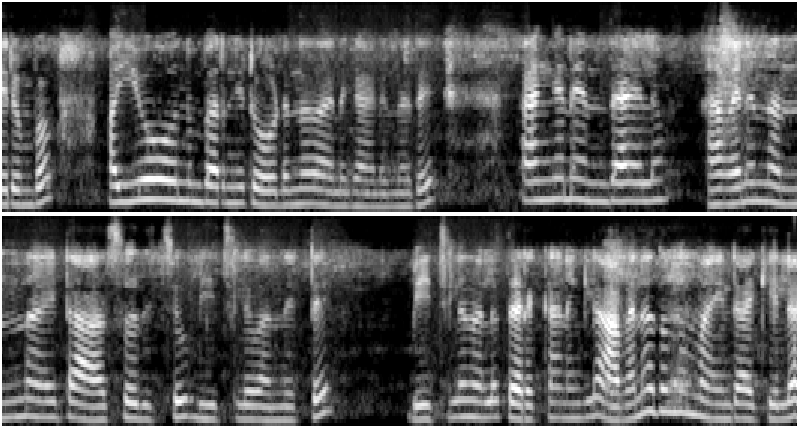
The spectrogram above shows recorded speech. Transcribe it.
വരുമ്പോൾ അയ്യോ എന്നും പറഞ്ഞിട്ട് ഓടുന്നതാണ് കാണുന്നത്. അങ്ങനെ എന്തായാലും അവനെ നന്നായിട്ട് ആസ്വദിച്ചു ബീച്ചിൽ വന്നിട്ട്. ബീച്ചിൽ നല്ല തിരക്കാണെങ്കിൽ അവനതൊന്നും മൈൻഡാക്കിയില്ല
